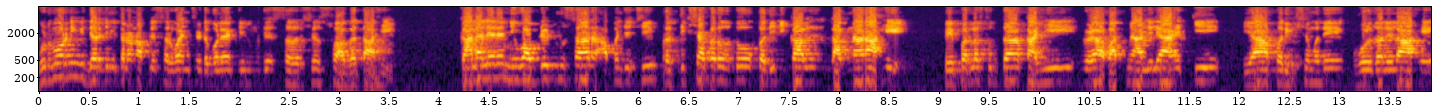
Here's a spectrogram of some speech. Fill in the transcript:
गुड मॉर्निंग विद्यार्थी मित्रांनो. आपले सर्वांचे डबल अकॅडमी मध्ये सहर्ष स्वागत आहे. काल आलेल्या न्यू अपडेटनुसार आपण ज्याची प्रतीक्षा करत होतो कधी निकाल लागणार आहे पेपरला सुद्धा काही वेळा बातम्या आलेल्या आहेत की या परीक्षेमध्ये घोळ झालेला आहे.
